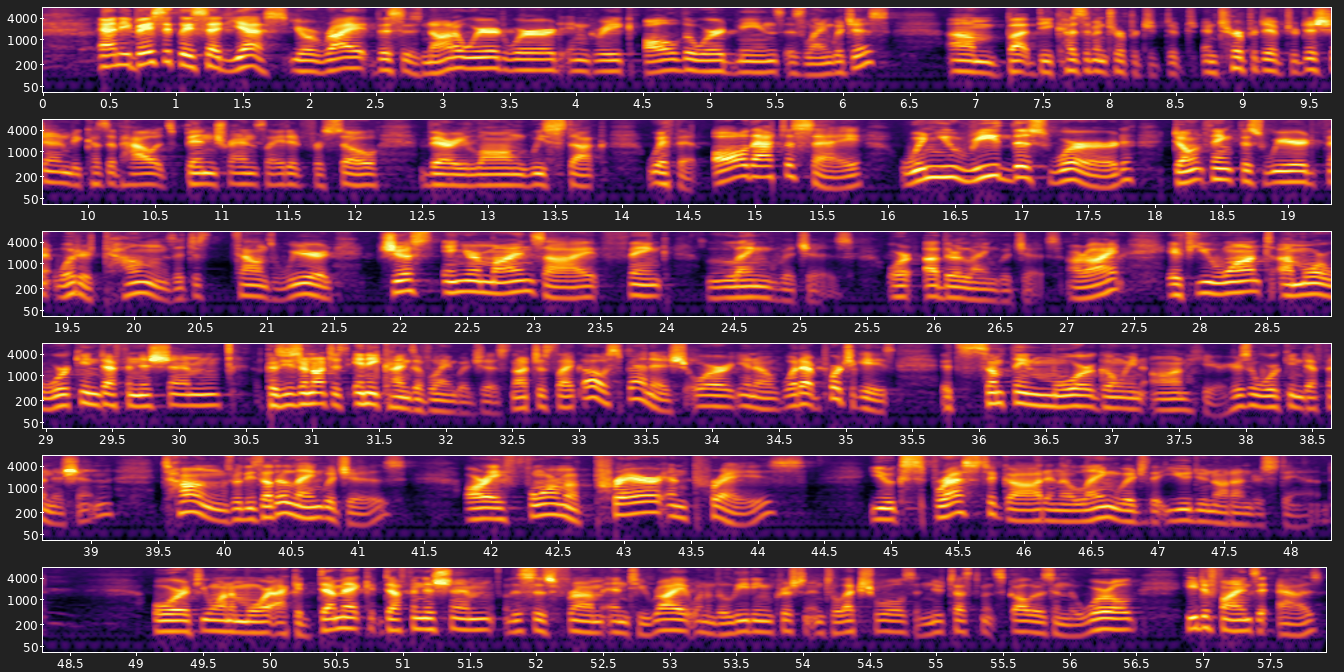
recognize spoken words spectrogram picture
And he basically said, Yes, you're right. This is not a weird word in Greek. All the word means is languages. Um, but because of interpretive, interpretive tradition, because of how it's been translated for so very long, we stuck with it. All that to say, when you read this word, don't think this weird thing, what are tongues? It just sounds weird. Just in your mind's eye, think languages or other languages, all right? If you want a more working definition, because these are not just any kinds of languages, not just like, oh, Spanish or, you know, whatever, Portuguese. It's something more going on here. Here's a working definition. Tongues or these other languages are a form of prayer and praise you express to God in a language that you do not understand. Or if you want a more academic definition, this is from N.T. Wright, one of the leading Christian intellectuals and New Testament scholars in the world. He defines it as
